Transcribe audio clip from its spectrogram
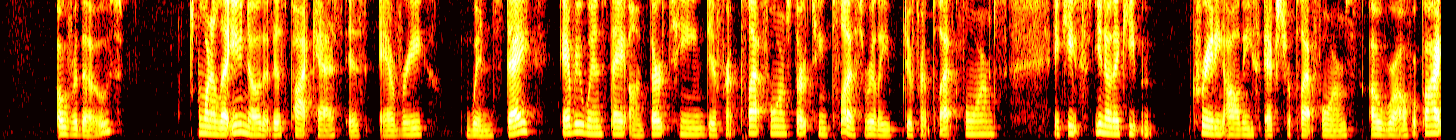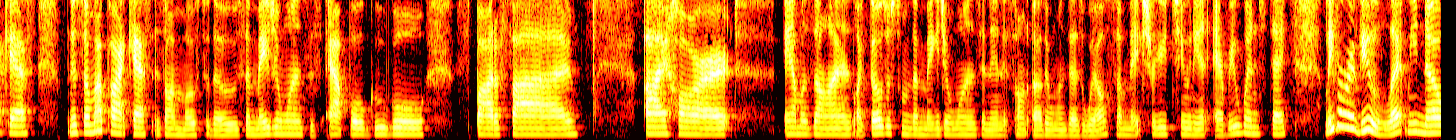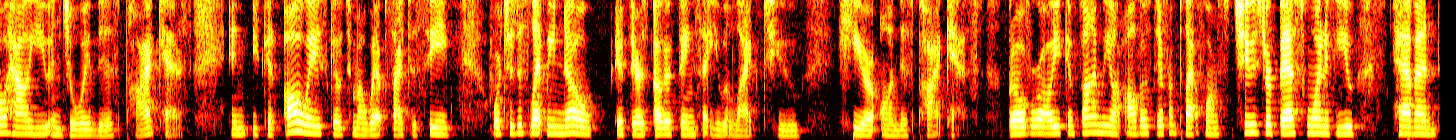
over those, I want to let you know that this podcast is every Wednesday, every Wednesday on 13 different platforms, 13 plus really different platforms. It keeps, you know, they keep creating all these extra platforms overall for podcasts. And so my podcast is on most of those. The major ones is Apple, Google, Spotify, iHeart, Amazon, like those are some of the major ones, and then it's on other ones as well. So make sure you tune in every Wednesday. Leave a review. Let me know how you enjoy this podcast. And you can always go to my website to see or to just let me know if there's other things that you would like to hear on this podcast. But overall, you can find me on all those different platforms. Choose your best one if you haven't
